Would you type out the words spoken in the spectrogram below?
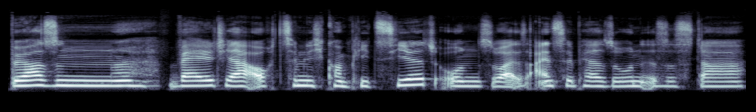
Börsenwelt ja auch ziemlich kompliziert und so als Einzelperson ist es da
